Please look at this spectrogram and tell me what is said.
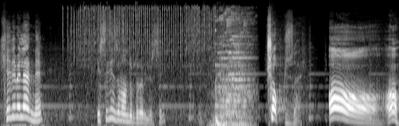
Kelimeler ne? İstediğin zaman durdurabilirsin. Çok güzel. Oo, oh.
